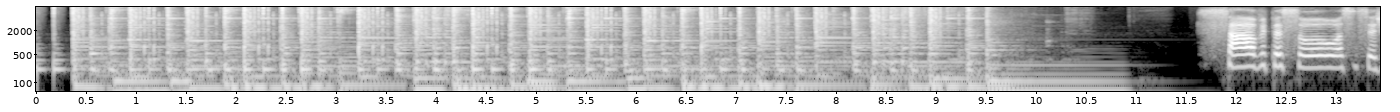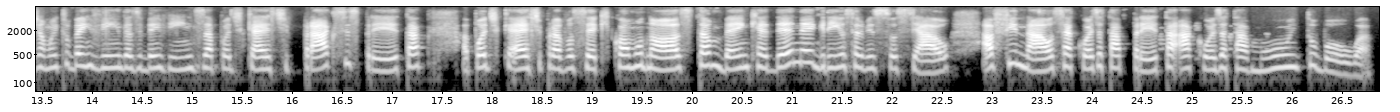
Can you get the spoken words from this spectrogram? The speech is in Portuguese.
Thank you. Salve, pessoas! Sejam muito bem-vindas e bem-vindos ao podcast Praxis Preta, a podcast para você que, como nós, também quer denegrir o serviço social. Afinal, se a coisa está preta, a coisa está muito boa.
